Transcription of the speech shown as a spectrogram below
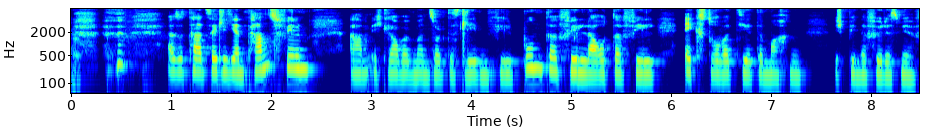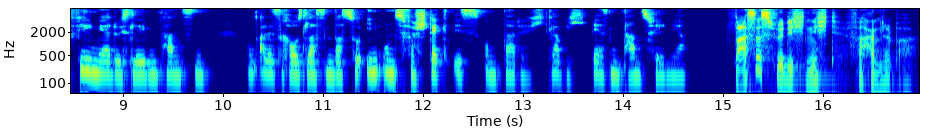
ja. Also tatsächlich ein Tanzfilm. Ähm, ich glaube, man sollte das Leben viel bunter, viel lauter, viel extrovertierter machen. Ich bin dafür, dass wir viel mehr durchs Leben tanzen und alles rauslassen, was so in uns versteckt ist. Und dadurch, glaube ich, wäre es ein Tanzfilm, ja. Was ist für dich nicht verhandelbar?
